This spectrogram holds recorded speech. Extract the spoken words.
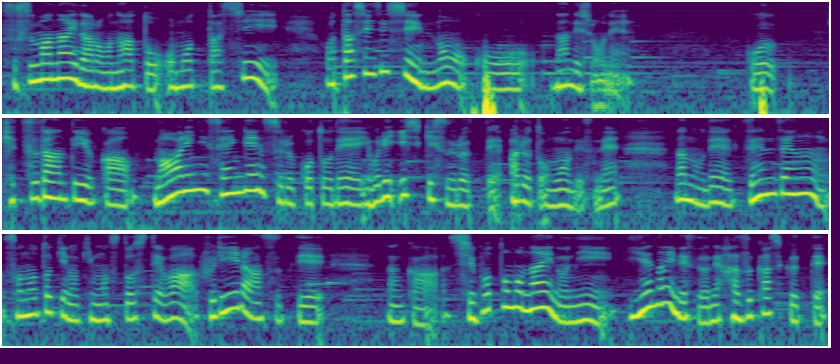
う進まないだろうなと思ったし私自身のこうなんでしょうねこう決断っていうか周りに宣言することでより意識するってあると思うんですね。なので全然その時の気持ちとしてはフリーランスってなんか仕事もないのに言えないんですよね恥ずかしくって。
